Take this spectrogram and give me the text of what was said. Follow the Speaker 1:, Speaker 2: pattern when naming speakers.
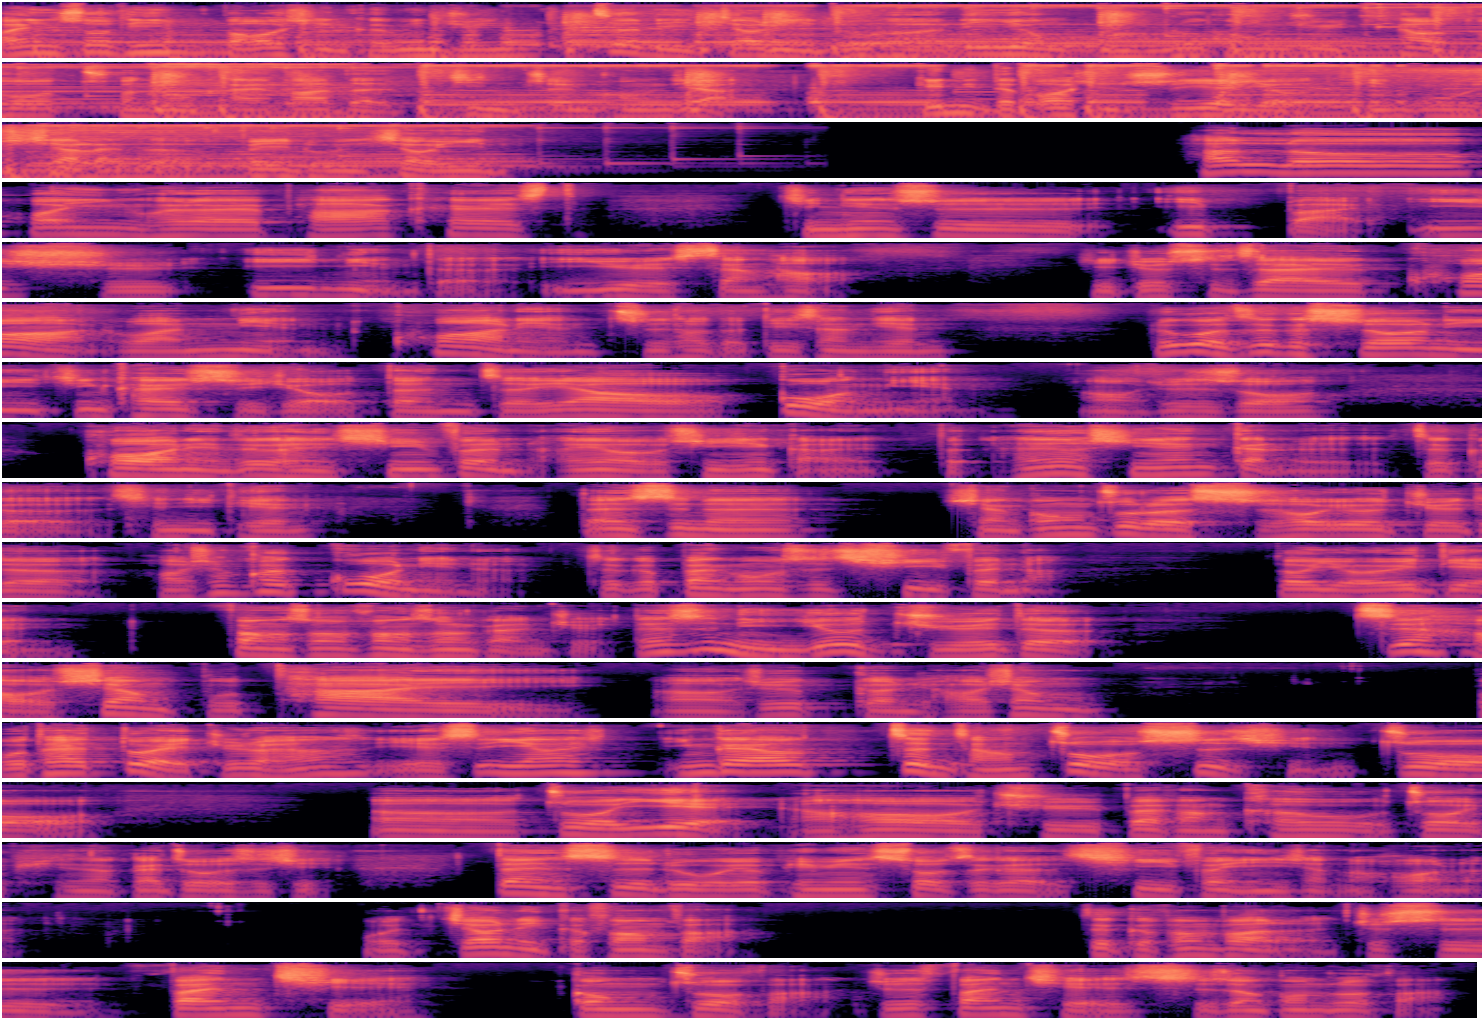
Speaker 1: 欢迎收听保险革命军，这里教你如何利用网络工具跳脱传统开发的竞争框架，给你的保险事业有停不下来的飞轮效应。Hello，欢迎回来 Podcast。今天是一百一十一年的一月三号，也就是在跨完年、跨年之后的第三天。如果这个时候你已经开始有等着要过年哦，就是说跨完年这个很兴奋、很有新鲜感的、很有新鲜感的这个前几天，但是呢，想工作的时候又觉得好像快过年了，这个办公室气氛啊，都有一点放松放松的感觉，但是你又觉得这好像不太呃，就是感觉好像不太对，觉得好像也是一样，应该要正常做事情做。呃，作业，然后去拜访客户，做平常该做的事情。但是如果又偏偏受这个气氛影响的话呢，我教你一个方法。这个方法呢，就是番茄工作法，就是番茄时钟工作法。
